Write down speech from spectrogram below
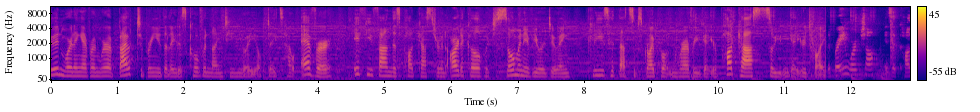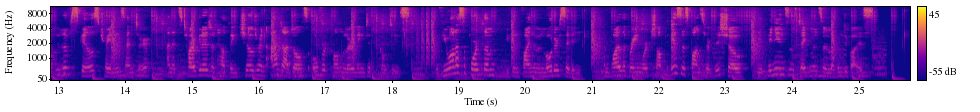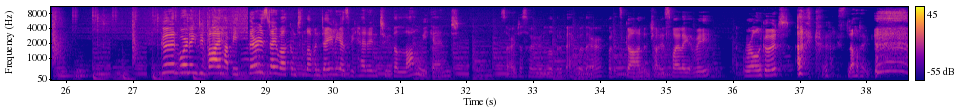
Good morning, everyone. We're about to bring you the latest COVID 19 UAE updates. However, if you found this podcast through an article, which so many of you are doing, please hit that subscribe button wherever you get your podcasts so you can get your device. The Brain Workshop is a cognitive skills training centre and it's targeted at helping children and adults overcome learning difficulties. If you want to support them, you can find them in Motor City. And while the Brain Workshop is a sponsor of this show, the opinions and statements are Lovin Dubai's. Good morning, Dubai. Happy Thursday. Welcome to Lovin Daily as we head into the long weekend. Sorry, I just heard a little bit of echo there, but it's gone and Chai is smiling at me. We're all good. He's nodding.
